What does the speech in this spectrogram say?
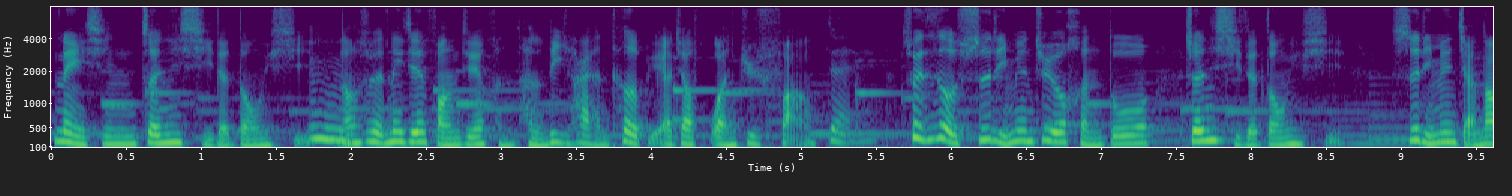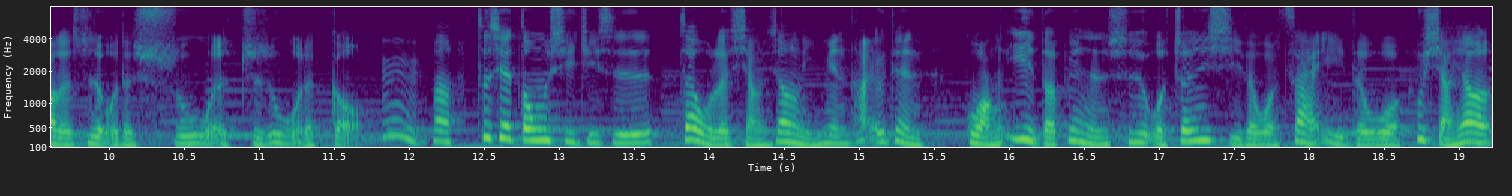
内心珍惜的东西。嗯，然后所以那间房间很很厉害，很特别，叫玩具房。对。所以这首诗里面就有很多珍惜的东西。诗里面讲到的是我的书、我的植物、我的狗。嗯，那这些东西其实，在我的想象里面，它有点广义的，变成是我珍惜的、我在意的、我不想要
